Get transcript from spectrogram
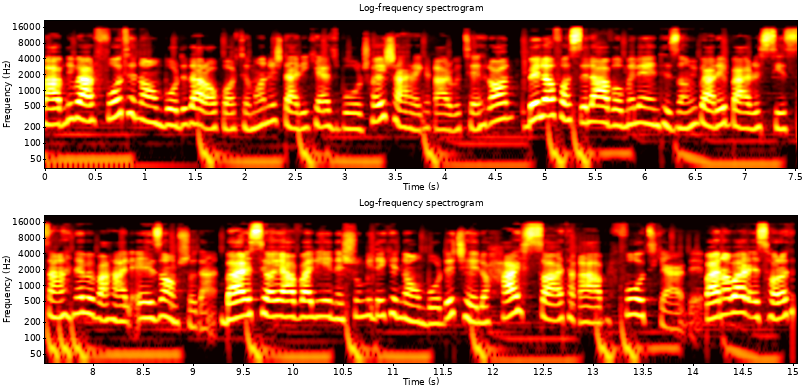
مبنی بر فوت نامبرده در آپارتمانش در یکی از برج‌های شهرک غرب تهران بلافاصله عوامل انتظامی برای بررسی صحنه به محل اعزام شدند. بررسی های اولیه نشون میده که نامبرده 48 ساعت قبل فوت کرده. بنابر اظهارات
